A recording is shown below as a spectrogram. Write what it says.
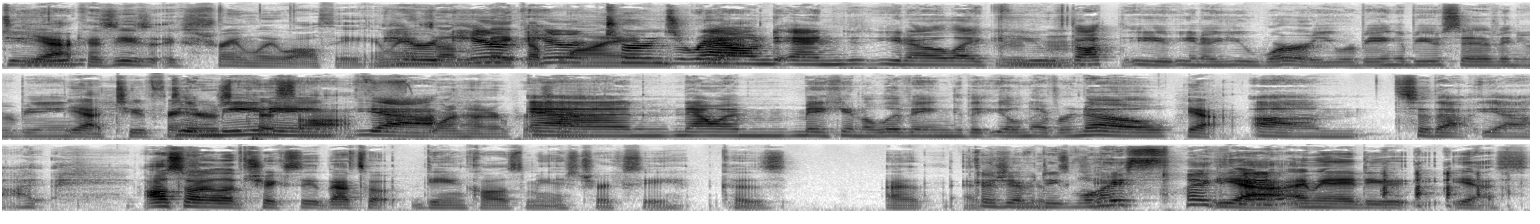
dude yeah, because he's extremely wealthy. I mean, here, here, here line. it turns yeah. around and you know like you Mhm. thought you you know you were you were being abusive and you were being Yeah, two fingers piss off. yeah, one hundred percent. and now i'm making a living that you'll never know Yeah. um so that yeah i Also, I love Trixie. That's what Dean calls me is Trixie because because you have a deep cute. voice like Yeah, I mean, I do. Yes,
